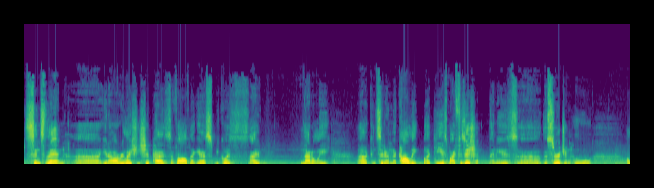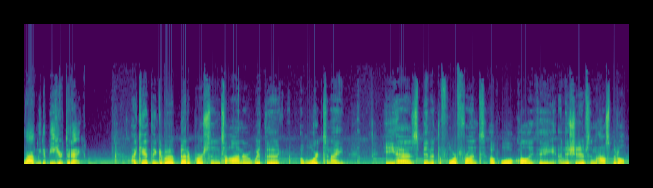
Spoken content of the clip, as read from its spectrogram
since then, uh, you know, our relationship has evolved, I guess, because I not only uh, consider him a colleague, but he is my physician, and he is uh, the surgeon who allowed me to be here today. I can't think of a better person to honor with the award tonight. He has been at the forefront of all quality initiatives in the hospital.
